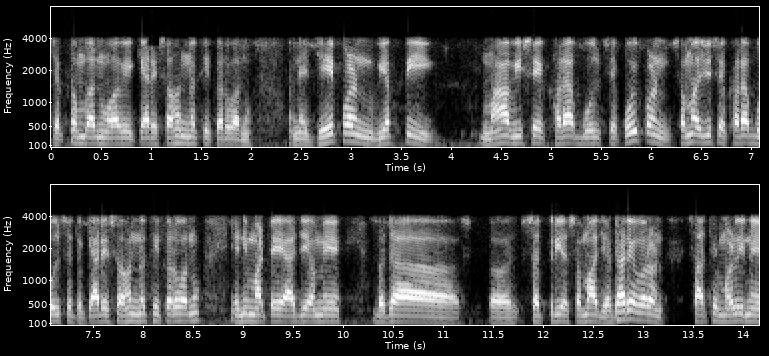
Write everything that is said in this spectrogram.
જગદંબાનું આવે ક્યારે સહન નથી કરવાનું. અને જે પણ વ્યક્તિ મા વિશે ખરાબ બોલશે, કોઈ પણ સમાજ વિશે ખરાબ બોલશે, તો ક્યારેય સહન નથી કરવાનું. એની માટે આજે અમે બધા ક્ષત્રિય સમાજ અઢારે વરણ સાથે મળીને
